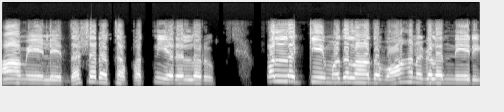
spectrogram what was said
ಆಮೇಲೆ ದಶರಥ ಪತ್ನಿಯರೆಲ್ಲರೂ ಪಲ್ಲಕ್ಕಿ ಮೊದಲಾದ ವಾಹನಗಳನ್ನೇರಿ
